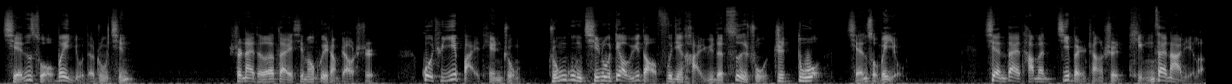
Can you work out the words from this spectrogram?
前所未有的入侵。施耐德在新闻会上表示，过去一百天中，中共侵入钓鱼岛附近海域的次数之多前所未有。现在他们基本上是停在那里了，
